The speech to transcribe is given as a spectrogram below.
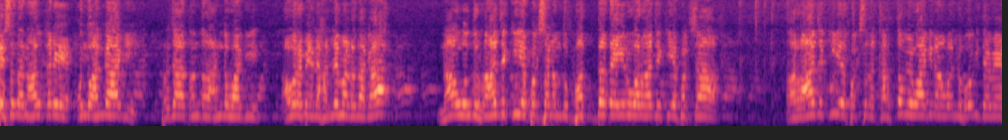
ದೇಶದ ನಾಲ್ಕನೇ ಒಂದು ಅಂಗ ಆಗಿ, ಪ್ರಜಾತಂತ್ರದ ಅಂಗವಾಗಿ ಅವರ ಮೇಲೆ ಹಲ್ಲೆ ಮಾಡಿದಾಗ ನಾವು ಒಂದು ರಾಜಕೀಯ ಪಕ್ಷ, ನಮ್ದು ಬದ್ಧತೆ ಇರುವ ರಾಜಕೀಯ ಪಕ್ಷ. ಆ ರಾಜಕೀಯ ಪಕ್ಷದ ಕರ್ತವ್ಯವಾಗಿ ನಾವು ಅಲ್ಲಿ ಹೋಗಿದ್ದೇವೆ,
